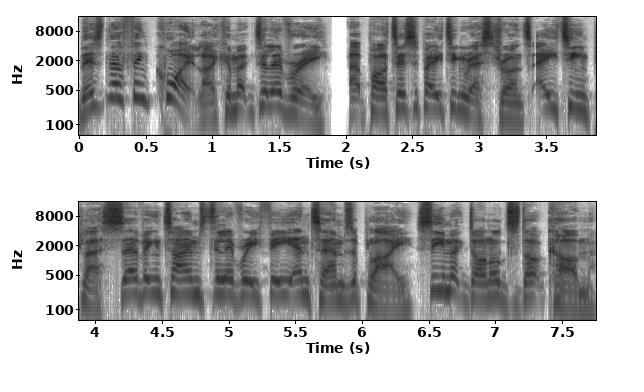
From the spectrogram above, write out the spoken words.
There's nothing quite like a McDelivery. At participating restaurants, 18 plus serving times, delivery fee, and terms apply. See McDonald's.com.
